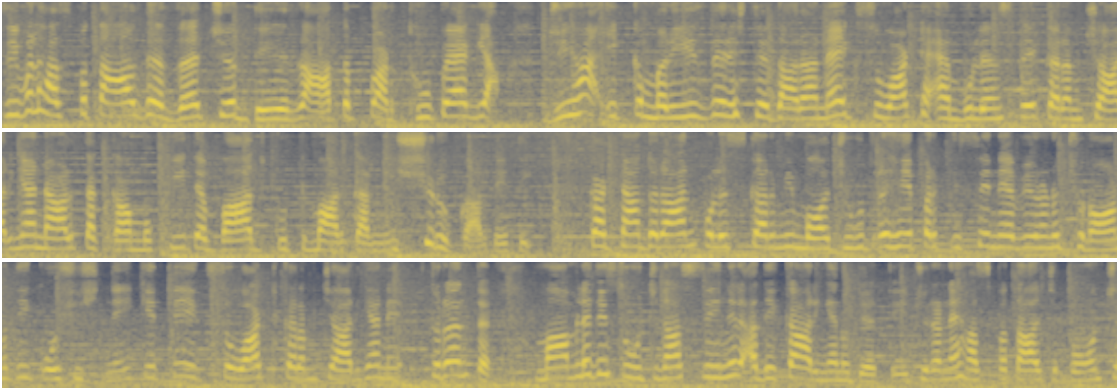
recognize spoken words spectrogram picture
ਸਿਵਲ ਹਸਪਤਾਲ ਦੇ ਵਿੱਚ ਦੇਰ ਰਾਤ ਭੜਥੂ ਪੈ ਗਿਆ। ਜੀ ਹਾਂ, ਇੱਕ ਮਰੀਜ਼ ਦੇ ਰਿਸ਼ਤੇਦਾਰਾਂ ਨੇ 108 ਐਂਬੂਲੈਂਸ ਦੇ ਕਰਮਚਾਰੀਆਂ ਨਾਲ ਧੱਕਾ ਮੁੱਕੀ ਤੇ ਬਾਅਦ ਕੁੱਟਮਾਰ ਕਰਨੀ ਸ਼ੁਰੂ ਕਰ ਦਿੱਤੀ। ਘਟਨਾ ਦੌਰਾਨ ਪੁਲਿਸ ਕਰਮੀ ਮੌਜੂਦ ਰਹੇ, ਪਰ ਕਿਸੇ ਨੇ ਵੀ ਉਹਨਾਂ ਨੂੰ ਛੁਡਾਉਣ ਦੀ ਕੋਸ਼ਿਸ਼ ਨਹੀਂ ਕੀਤੀ। 108 ਕਰਮਚਾਰੀਆਂ ਨੇ ਤੁਰੰਤ ਮਾਮਲੇ ਦੀ ਸੂਚਨਾ ਸੀਨੀਅਰ ਅਧਿਕਾਰੀਆਂ ਨੂੰ ਦਿੱਤੀ, ਜਿਨ੍ਹਾਂ ਨੇ ਹਸਪਤਾਲ 'ਚ ਪਹੁੰਚ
